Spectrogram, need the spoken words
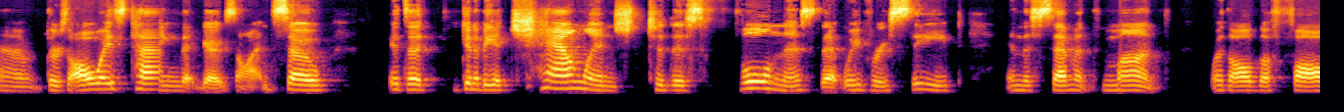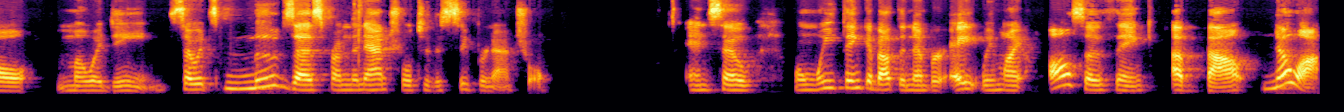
Uh, there's always testing that goes on. So it's going to be a challenge to this fullness that we've received in the seventh month with all the fall moedim. So it moves us from the natural to the supernatural. And so when we think about the number eight, we might also think about Noach.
